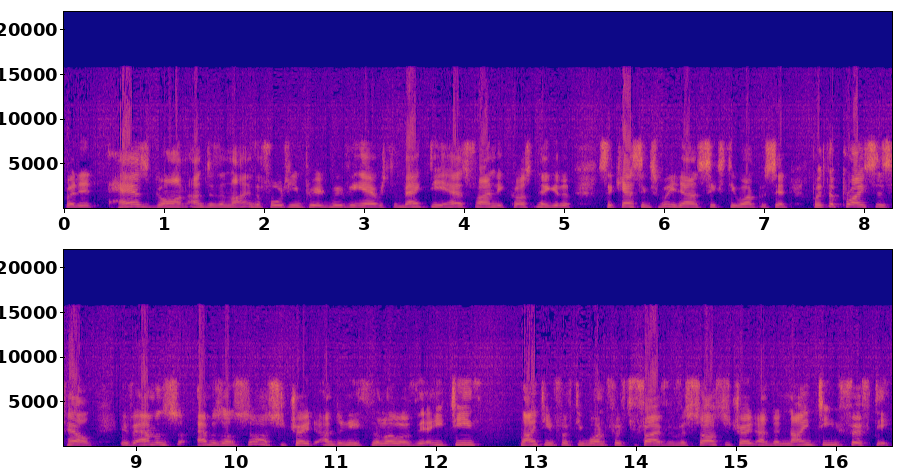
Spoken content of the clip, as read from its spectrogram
but it has gone under the nine, the 14 period moving average. The MACD has finally crossed negative. Stochastic's way down 61%, but the price is held. If Amazon, Amazon starts to trade underneath the low of the 18th, 1951.55, if it starts to trade under 1950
